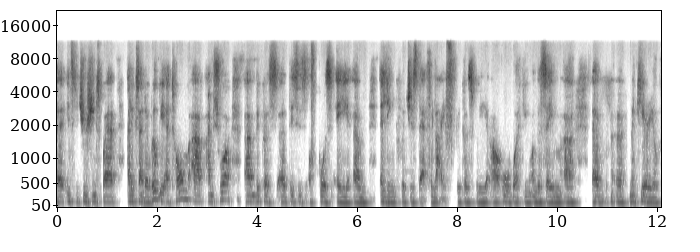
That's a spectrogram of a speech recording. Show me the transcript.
uh, institutions where Alexander will be at home, I'm sure, um, because this is, of course, a, um, a link which is there for life, because we are all working on the same material,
